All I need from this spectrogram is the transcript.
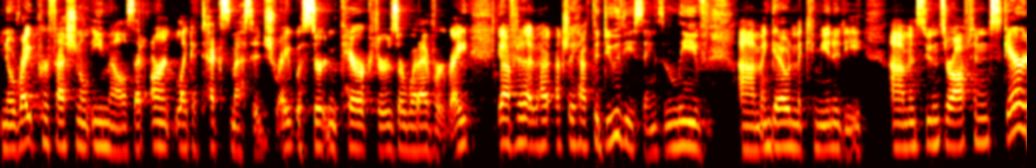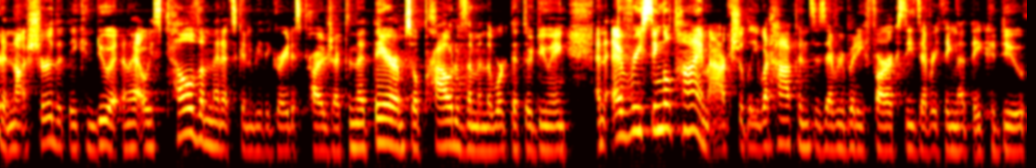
you know, write professional emails that aren't like a text message, right? With certain characters or whatever, right? You have to actually have to do these things and leave um, and get out in the community. Um, and students are often scared and not sure that they can do it. And I always tell them that it's going to be the greatest project and that there, I'm so proud of them and the work that they're doing. And every single time, actually, what happens is everybody far exceeds everything that they could do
